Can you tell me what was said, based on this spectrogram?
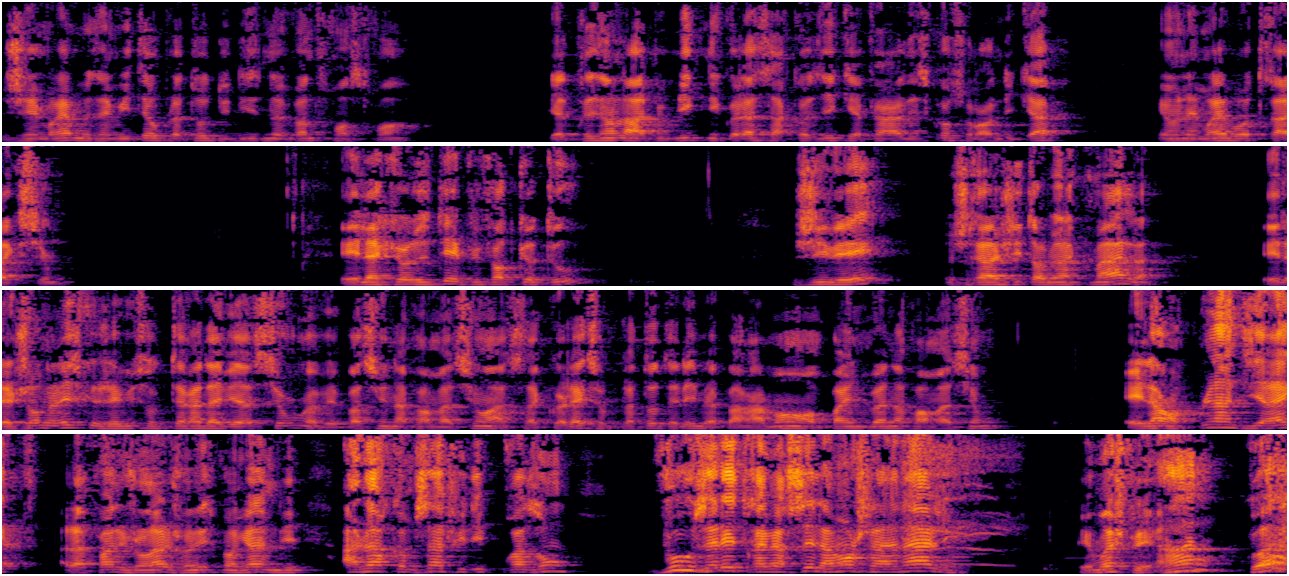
j'aimerais vous inviter au plateau du 19-20 de France 3. Il y a le président de la République, Nicolas Sarkozy, qui a fait un discours sur le handicap et on aimerait votre réaction. Et la curiosité est plus forte que tout. J'y vais, je réagis tant bien que mal. Et la journaliste que j'ai vue sur le terrain d'aviation avait passé une information à sa collègue sur le plateau télé, mais apparemment pas une bonne information. Et là, en plein direct, à la fin du journal, le journaliste me regarde et me dit Alors, comme ça, Philippe Poison, vous allez traverser la Manche à la nage? Et moi, je fais Hein? Quoi?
